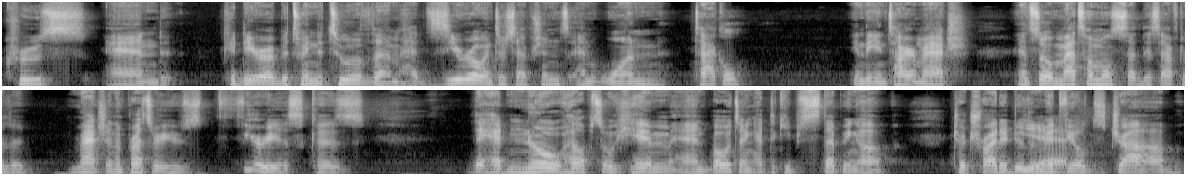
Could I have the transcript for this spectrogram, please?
Kroos and Khedira between the two of them had zero interceptions and one tackle in the entire match. And so Mats Hummels said this after the match in the presser. He was furious because they had no help. So him and Boateng had to keep stepping up to try to do the Yeah. midfield's job,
